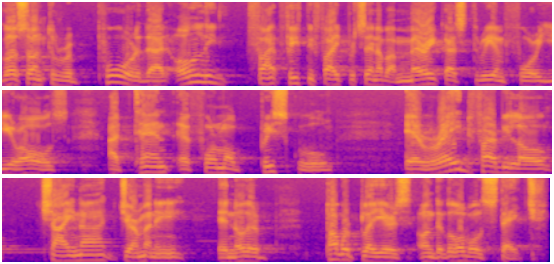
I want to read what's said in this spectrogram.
goes on to report that only 55% of America's three and four year olds attend a formal preschool, a rate far below China, Germany, and other power players on the global stage.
